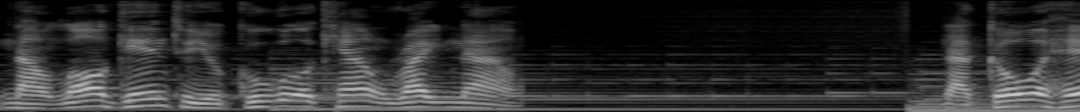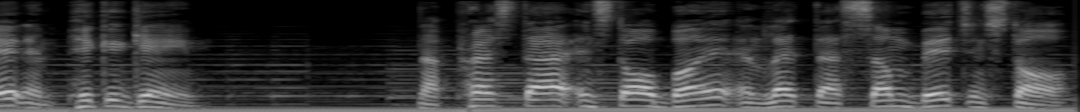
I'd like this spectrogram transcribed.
Now log in to your Google account right now. Now go ahead and pick a game. Now press that install button and let that some bitch install.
